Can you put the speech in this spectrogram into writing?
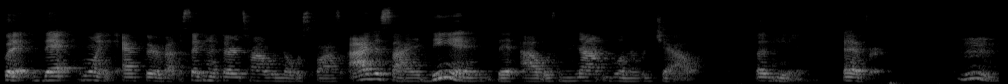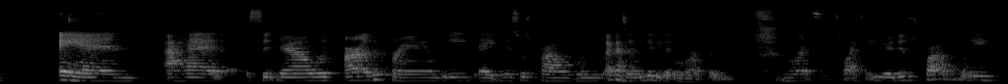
But at that point, after about the second or third time with no response, I decided then that I was not going to reach out again, ever. Mm. And I had a sit down with our other friend. We ate. This was probably, like I said, we get together once a once twice a year. This was probably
